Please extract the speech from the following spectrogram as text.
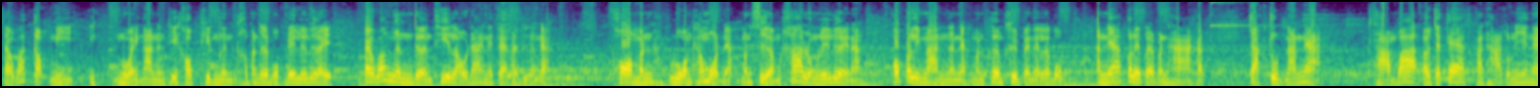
แต่ว่ากลับมีอีกหน่วยงานหนึ่งที่เขาพิมพ์เงินเข้ามาในระบบได้เรื่อยๆ แปลว่าเงินเดือนที่เราได้ในแต่ละเดือนเนี่ยพอมันรวมทั้งหมดเนี่ยมันเสื่อมค่าลงเรื่อยๆนะเพราะปริมาณเงินเนี่ยมันเพิ่มขึ้นไปในระบบ อันนี้ก็เลยเป็นปัญหาครับ จากจุดนั้นเนี่ย ถามว่าเราจะแก้ปัญหาตรงนี้ยังไง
